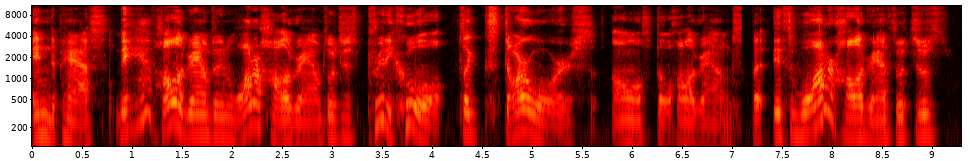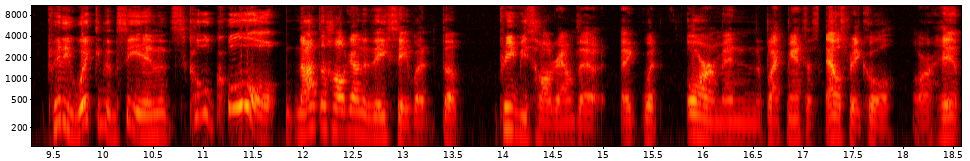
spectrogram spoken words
in the past. They have holograms and water holograms, which is pretty cool. It's like Star Wars, almost, the holograms. But it's water holograms, which was pretty wicked to see, and it's cool, cool. Not the hologram that they say, but the previous holograms that, like, with Orm and the Black Mantis. That was pretty cool. Or him,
